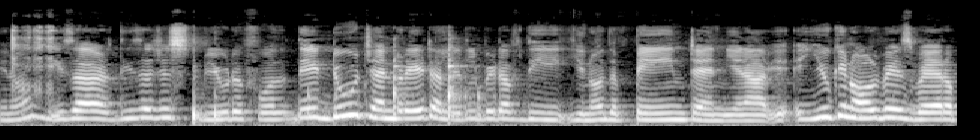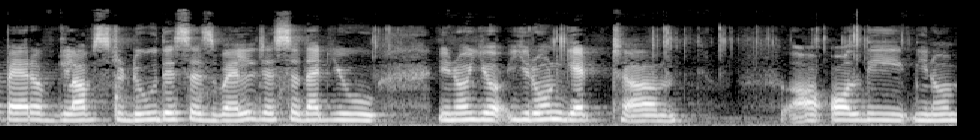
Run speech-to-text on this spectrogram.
you know these are these are just beautiful they do generate a little bit of the you know the paint and you know you can always wear a pair of gloves to do this as well just so that you you know you you don't get um, all the you know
